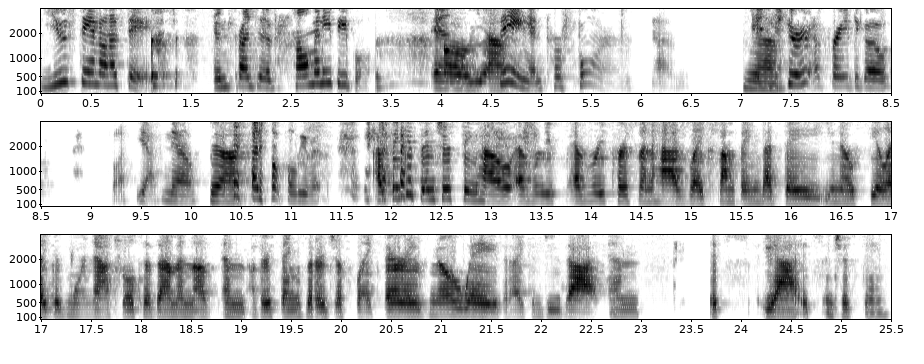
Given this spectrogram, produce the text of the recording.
you stand on a stage in front of how many people and oh, yeah. sing and perform them. Yeah. And you're afraid to go, well, yeah, no. Yeah. I don't believe it. I think it's interesting how every every person has like something that they, you know, feel like is more natural to them and uh, and other things that are just like there is no way that I can do that and it's yeah, it's interesting.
